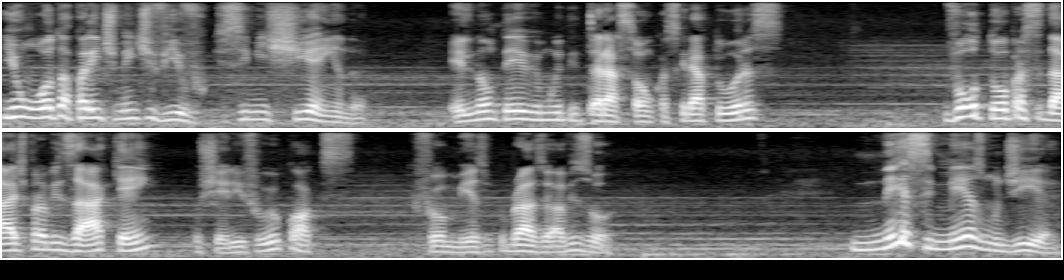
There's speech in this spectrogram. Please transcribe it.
E um outro aparentemente vivo, que se mexia ainda. Ele não teve muita interação com as criaturas. Voltou para a cidade para avisar quem? O xerife Wilcox, que foi o mesmo que o Brasil avisou. Nesse mesmo dia,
